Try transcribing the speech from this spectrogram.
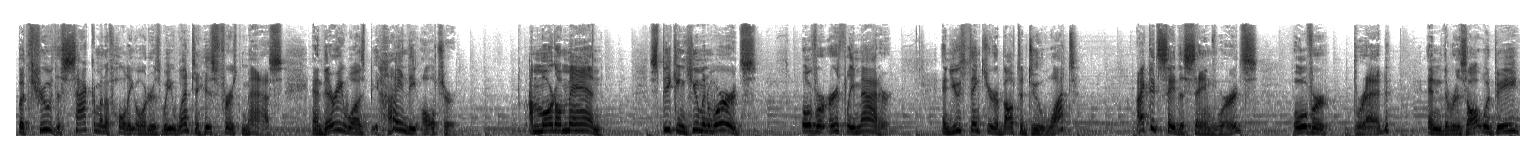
But through the sacrament of holy orders, we went to his first Mass, and there he was behind the altar, a mortal man, speaking human words over earthly matter. And you think you're about to do what? I could say the same words over bread, and the result would be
